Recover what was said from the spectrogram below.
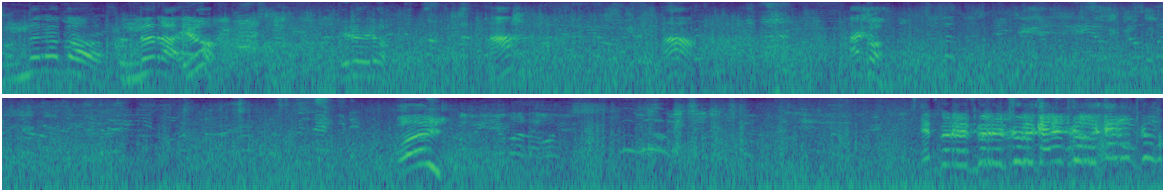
ಸುಂದರ ಸುಂದರ? ಇರು. ಇರು ಇರು. ಹಾ? ಹಾ? ಹಾಕೋ. ಓಯ್! ಎತ್ಕೊಡ್ರಿ ಎತ್ಕೊಡ್ರಿ ಎತ್ಕೊಡ್ರಿ ಕೈ ಎತ್ಕೊಡ್ರಿ ಕೈ ಎತ್ಕೊಡ್ರಿ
